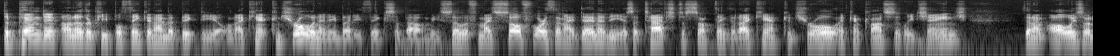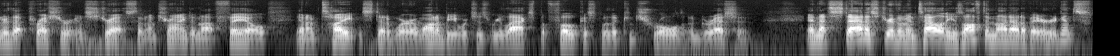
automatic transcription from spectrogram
dependent on other people thinking I'm a big deal, and I can't control what anybody thinks about me. So if my self worth and identity is attached to something that I can't control and can constantly change, then I'm always under that pressure and stress, and I'm trying to not fail, and I'm tight instead of where I want to be, which is relaxed but focused with a controlled aggression. And that status driven mentality is often not out of arrogance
